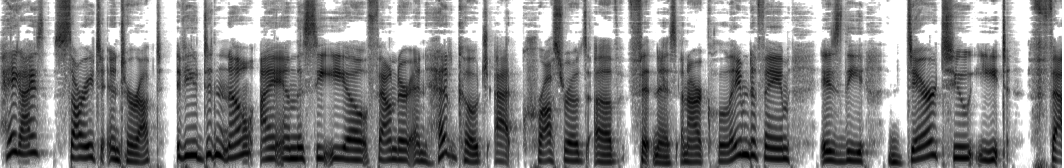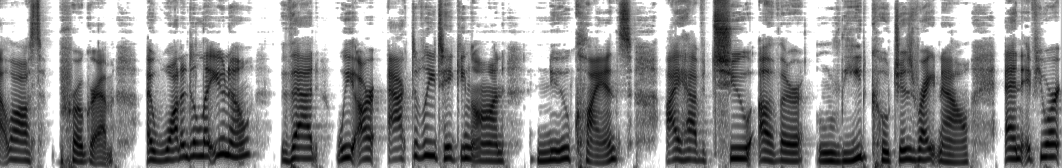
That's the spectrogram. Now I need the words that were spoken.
Hey guys, sorry to interrupt. If you didn't know, I am the CEO, founder, and head coach at Crossroads of Fitness, and our claim to fame is the Dare to Eat Fat Loss Program. I wanted to let you know that we are actively taking on new clients. I have two other lead coaches right now. And if you are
